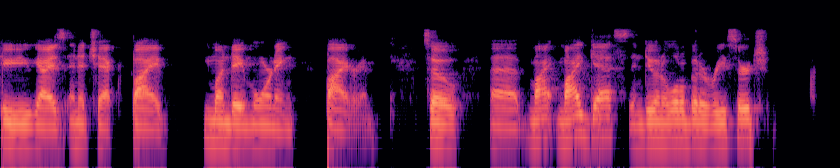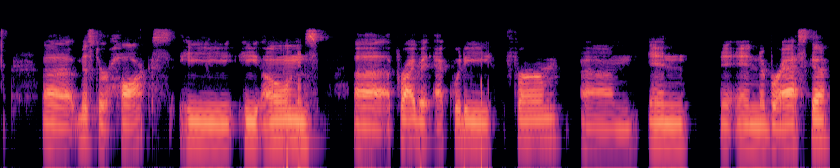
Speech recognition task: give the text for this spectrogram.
to you guys in a check by Monday morning. Fire him. So, uh, my, my guess in doing a little bit of research, uh, Mr. Hawks, he, he owns uh, a private equity firm um, in, in Nebraska.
